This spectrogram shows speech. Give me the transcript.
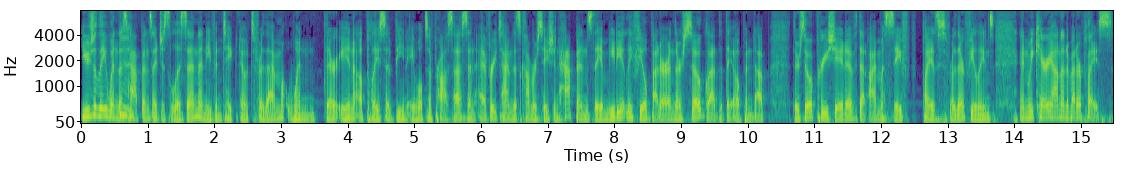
Usually, when this mm. happens, I just listen and even take notes for them when they're in a place of being able to process. And every time this conversation happens, they immediately feel better and they're so glad that they opened up. They're so appreciative that I'm a safe place for their feelings, and we carry on in a better place.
